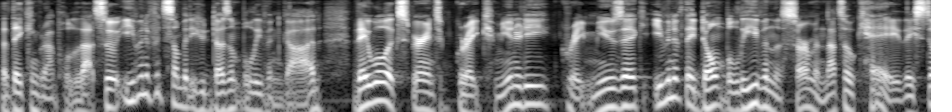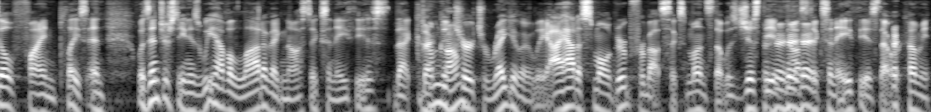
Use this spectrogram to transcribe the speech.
that they can grab hold of that. So even if it's somebody who doesn't believe in God, they will experience great community, great music, even if they don't believe in the sermon, that's okay. They still find place. And what's interesting is we have a lot of agnostics and atheists that come come? to church regularly. I had a small group for about six months that was just the agnostics and atheists that were coming,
